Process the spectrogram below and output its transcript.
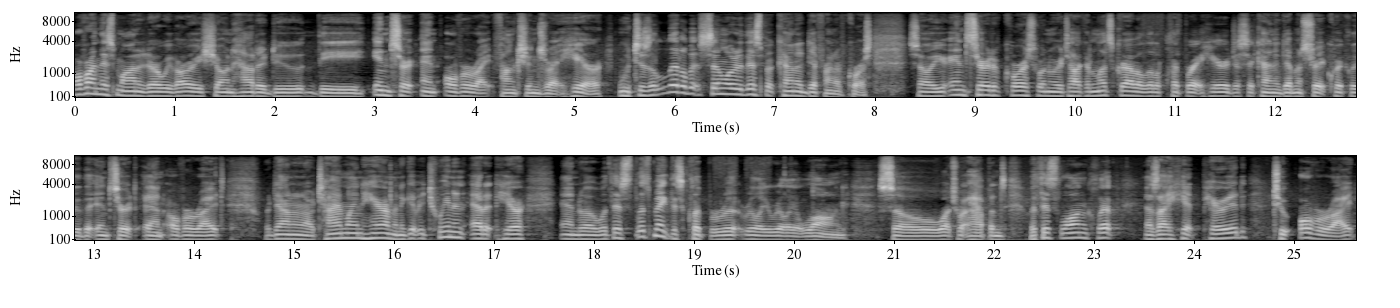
Over on this monitor, we've already shown how to do the insert and overwrite functions right here, which is a little bit similar to this, but kind of different, of course. So your insert, of course, when we were talking, let's grab a little clip right here just to kind of demonstrate quickly the insert and overwrite. We're down in our timeline here. I'm going to get between an edit here, and uh, with this, let's make this clip re really, really long. So watch what happens. With this long clip, as I hit period to overwrite,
